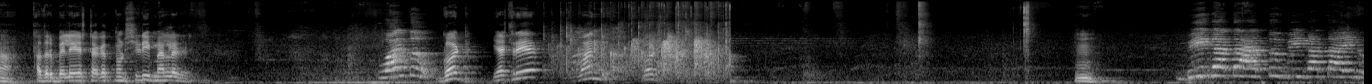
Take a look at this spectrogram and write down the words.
ಹಾಂ ಅದ್ರ ಬೆಲೆ ಎಷ್ಟಾಗತ್ತೆ ನೋಡಿ ಸಿಡಿ ಮೇಲೆ ಇಡ್ರಿ ಗೊಡ್ ಎಷ್ಟು ರೀ ಒಂದು. ಗುಡ್ ಹ್ಞೂ ಬೀಗಾತ ಹತ್ತು ಬಿ ಘಾತ ಐದು.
